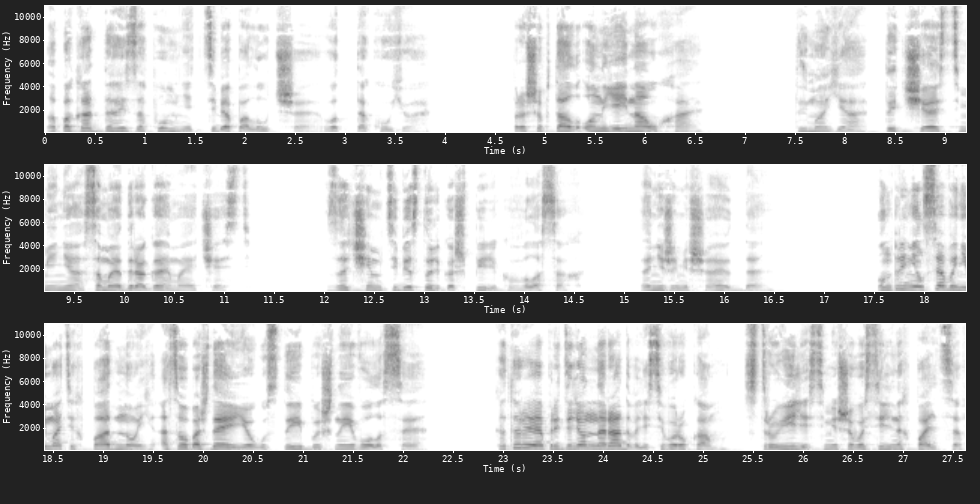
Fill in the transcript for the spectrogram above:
А пока дай запомнить тебя получше, вот такую». Прошептал он ей на ухо. «Ты моя, ты часть меня, самая дорогая моя часть. Зачем тебе столько шпилек в волосах? Они же мешают, да?» Он принялся вынимать их по одной, освобождая ее густые пышные волосы, которые определенно радовались его рукам, струились меж его сильных пальцев.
